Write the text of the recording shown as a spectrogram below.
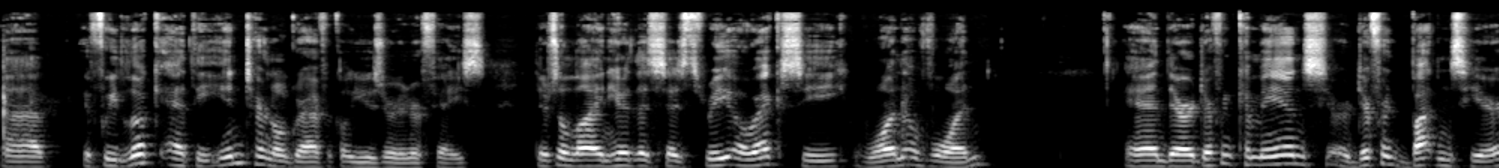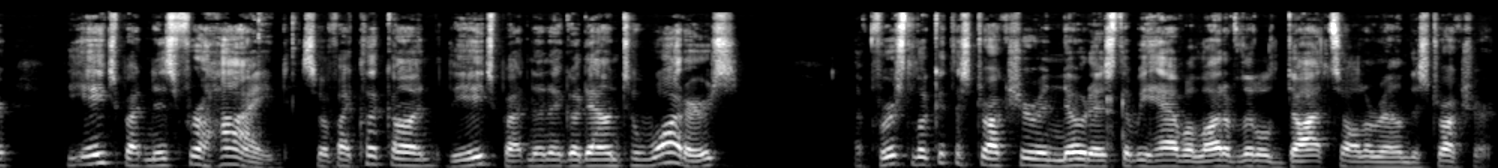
uh, if we look at the internal graphical user interface, there's a line here that says 3OXC, 1 of 1. And there are different commands or different buttons here. The H button is for hide. So if I click on the H button and I go down to waters, I first look at the structure and notice that we have a lot of little dots all around the structure.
